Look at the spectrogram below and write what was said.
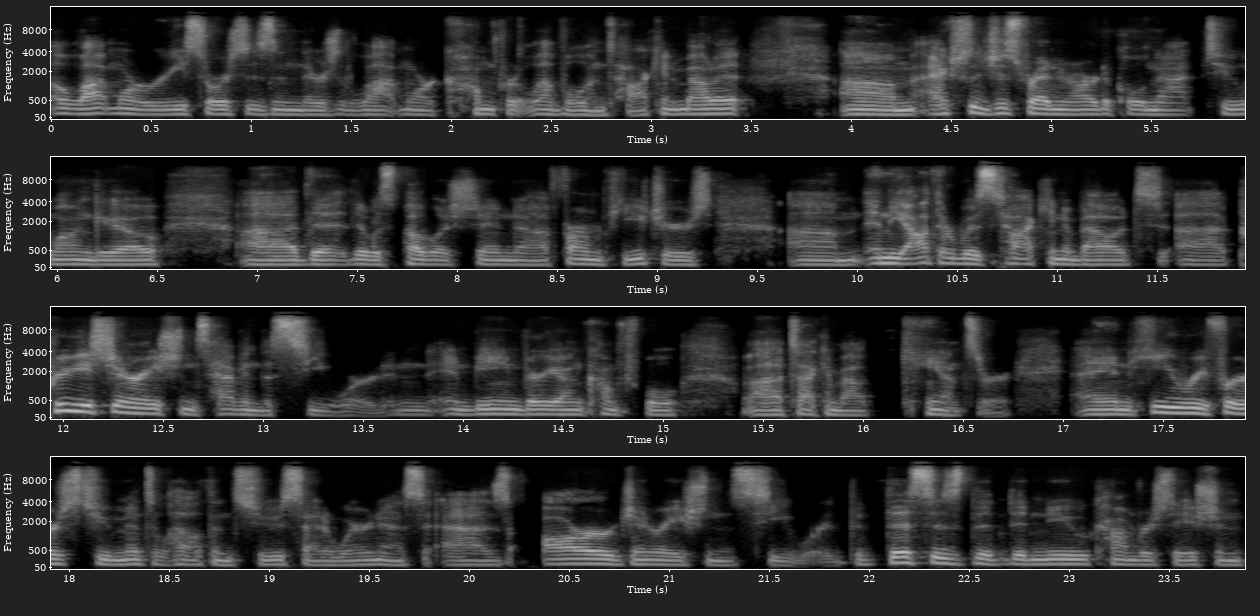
a lot more resources and there's a lot more comfort level in talking about it. Um, I actually just read an article not too long ago uh, that, that was published in uh, Farm Futures, um, and the author was talking about uh, previous generations having the C word and and being very uncomfortable uh, talking about cancer, and he refers to mental health and suicide awareness as our generation's C word, that this is the, the new conversation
